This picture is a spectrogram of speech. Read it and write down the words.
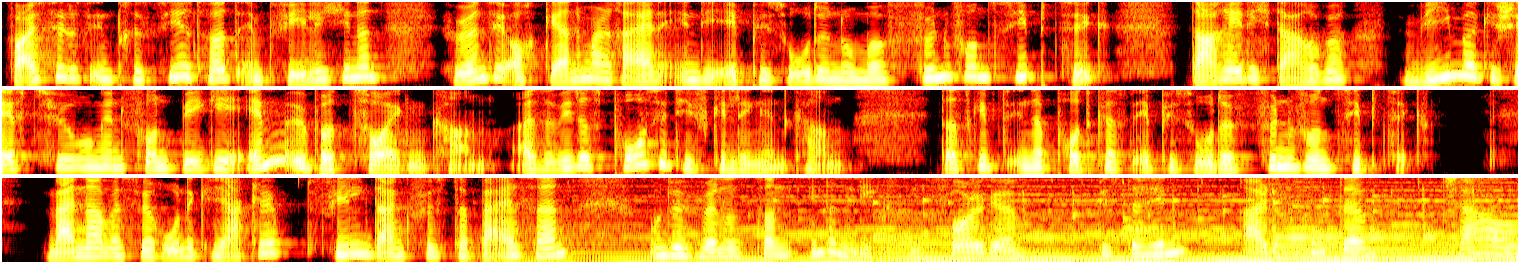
Falls Sie das interessiert hat, empfehle ich Ihnen, hören Sie auch gerne mal rein in die Episode Nummer 75. Da rede ich darüber, wie man Geschäftsführungen von BGM überzeugen kann, also wie das positiv gelingen kann. Das gibt's in der Podcast-Episode 75. Mein Name ist Veronika Jackel, vielen Dank fürs Dabeisein und wir hören uns dann in der nächsten Folge. Bis dahin, alles Gute, ciao!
